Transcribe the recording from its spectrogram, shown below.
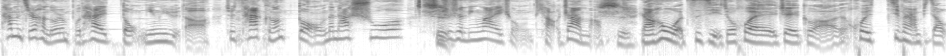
他们其实很多人不太懂英语的，就他可能懂，但他说其实是是另外一种挑战嘛。是然后我自己就会这个会基本上比较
